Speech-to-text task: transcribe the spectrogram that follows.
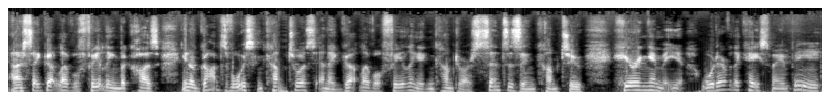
And I say gut level feeling because you know God's voice can come to us in a gut level feeling. It can come to our senses and come to hearing Him. You know, whatever the case may be,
